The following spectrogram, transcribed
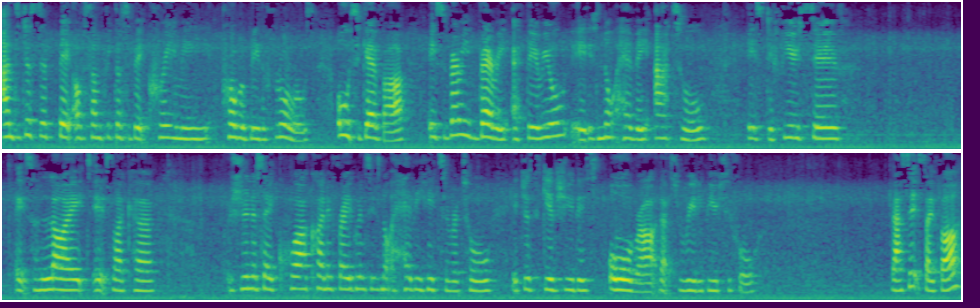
and just a bit of something that's a bit creamy, probably the florals. All together, it's very, very ethereal. It is not heavy at all. It's diffusive. It's light. It's like a je ne sais quoi kind of fragrance. It's not a heavy hitter at all. It just gives you this aura that's really beautiful. That's it so far.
